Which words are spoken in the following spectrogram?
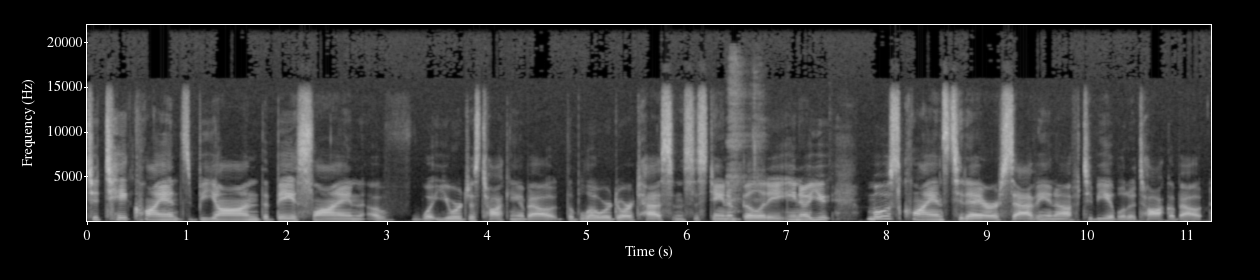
to take clients beyond the baseline of what you were just talking about, the blower door test and sustainability. You know, you most clients today are savvy enough to be able to talk about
